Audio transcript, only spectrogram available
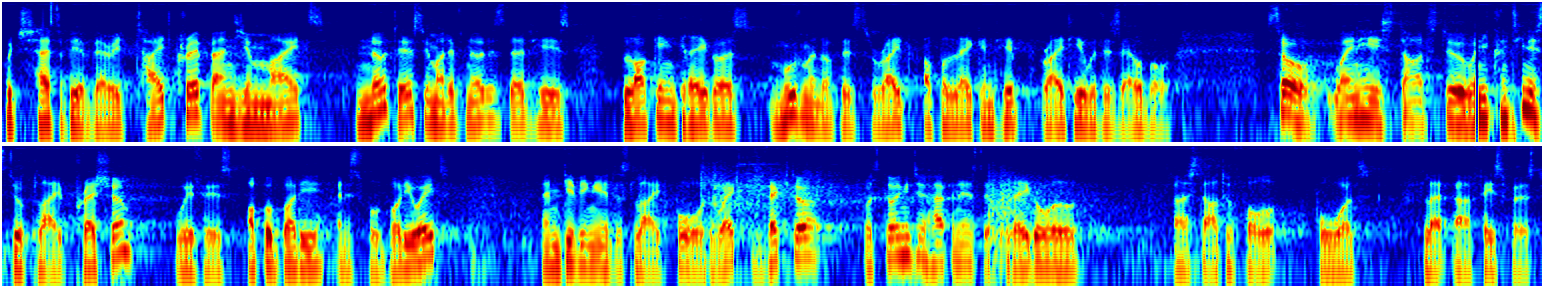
which has to be a very tight grip, and you might notice, you might have noticed that he's blocking Gregor's movement of his right upper leg and hip right here with his elbow. So when he starts to, when he continues to apply pressure with his upper body and his full body weight and giving it a slight forward vector, what's going to happen is that Gregor will uh, start to fall forwards uh, face first.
